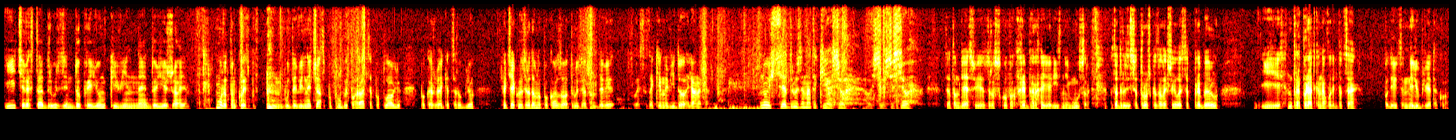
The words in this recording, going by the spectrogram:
І через те, друзі, до прийомки він не доїжджає. Може там колись буде вільний час, попробую погратися, поплавлю, покажу, як я це роблю. Хоча я колись давно показував, друзі, там дивилися, закину відео, глянете. Ну і ще, друзі, на такі ось ось ось ось. Це там, де я свої з розкопок прибираю різні мусор. Це, друзі, ще трошки залишилося, приберу. І ну, треба порядку наводити, бо це, подивіться, не люблю я такого.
